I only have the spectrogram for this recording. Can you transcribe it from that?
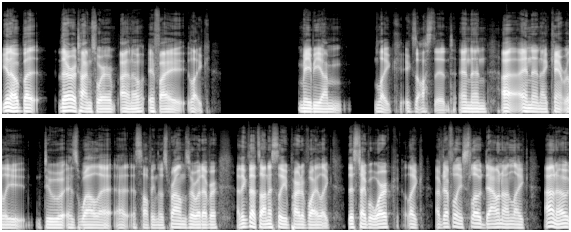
you know, but there are times where I don't know if I like maybe I'm like exhausted and then uh, and then I can't really do as well at, at solving those problems or whatever. I think that's honestly part of why like this type of work like I've definitely slowed down on like I don't know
